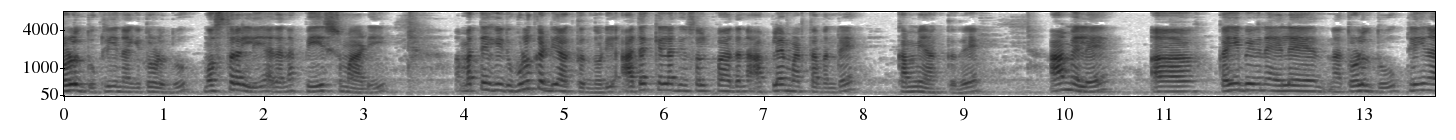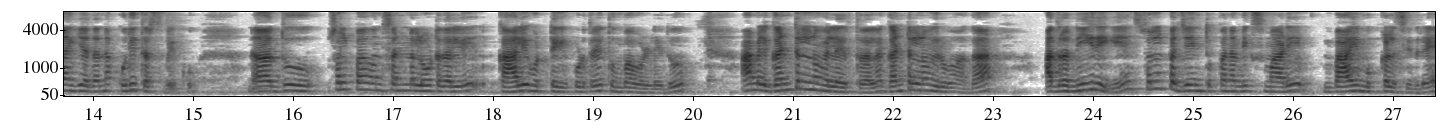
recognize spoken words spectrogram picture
ತೊಳೆದು ಕ್ಲೀನಾಗಿ ತೊಳೆದು, ಮೊಸರಲ್ಲಿ ಅದನ್ನು ಪೇಸ್ಟ್ ಮಾಡಿ, ಮತ್ತು ಇದು ಹುಳುಕಡ್ಡಿ ಆಗ್ತದೆ ನೋಡಿ, ಅದಕ್ಕೆಲ್ಲ ನೀವು ಸ್ವಲ್ಪ ಅದನ್ನು ಅಪ್ಲೈ ಮಾಡ್ತಾ ಬಂದರೆ ಕಮ್ಮಿ ಆಗ್ತದೆ. ಆಮೇಲೆ ಆ, ಕೈ ಬೇವಿನ ಎಲೆಯನ್ನು ತೊಳೆದು ಕ್ಲೀನಾಗಿ ಅದನ್ನು ಕುದಿ ತರಿಸ್ಬೇಕು. ಅದು ಸ್ವಲ್ಪ ಒಂದು ಸಣ್ಣ ಲೋಟದಲ್ಲಿ ಖಾಲಿ ಹೊಟ್ಟೆಗೆ ಕುಡಿದ್ರೆ ತುಂಬ ಒಳ್ಳೆಯದು ಆಮೇಲೆ ಗಂಟಲು ನೋವೆಲ್ಲ ಇರ್ತದಲ್ಲ ಗಂಟಲು ನೋವು ಇರುವಾಗ ಅದರ ನೀರಿಗೆ ಸ್ವಲ್ಪ ಜೇನುತುಪ್ಪನ ಮಿಕ್ಸ್ ಮಾಡಿ ಬಾಯಿ ಮುಕ್ಕಳಿಸಿದರೆ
